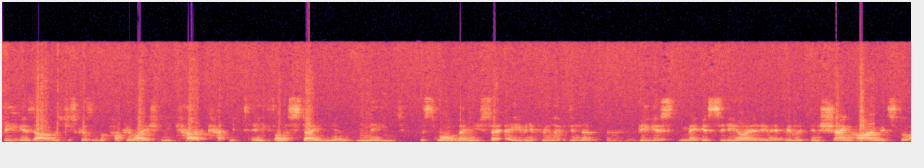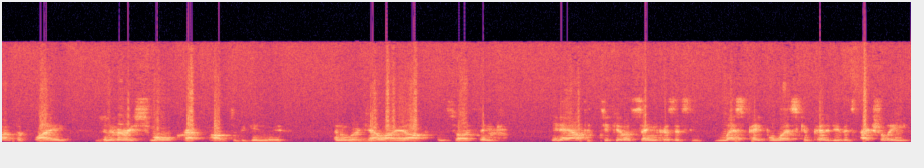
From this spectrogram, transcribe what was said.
big as others, just because of the population, you can't cut your teeth on a stadium. You need the small venue. So even if we lived in the biggest mega city on it, even if we lived in Shanghai, we'd still have to play in a very small crap pub to begin with and work our way up. And so I think in our particular scene, because it's less people, less competitive, it's actually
